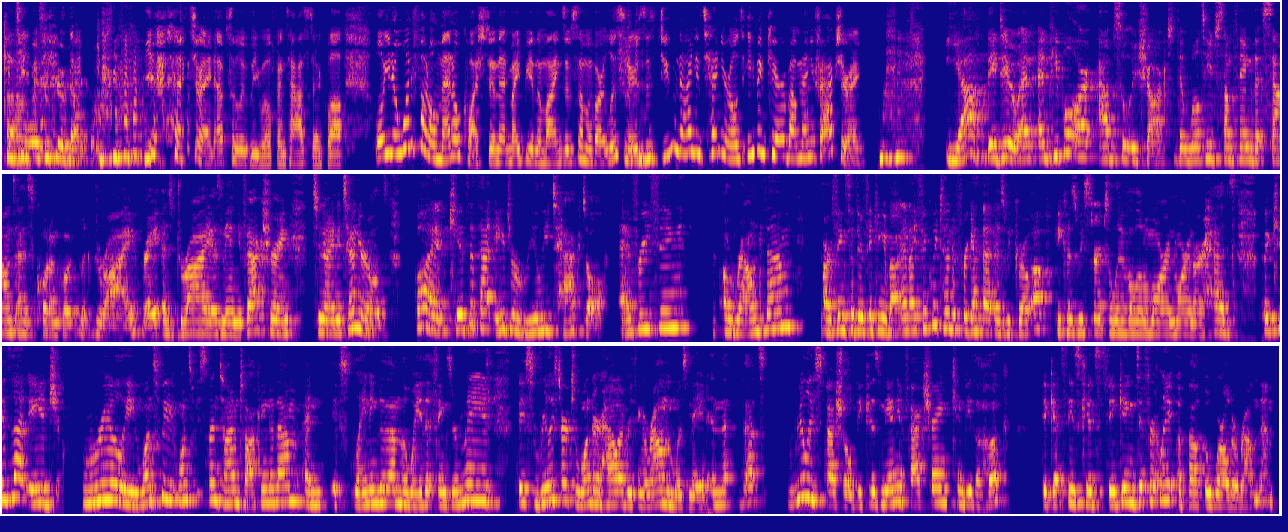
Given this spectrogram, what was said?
Continuous um, improvement. yeah, that's right. Absolutely. Well, fantastic. Well, well, you know, one fundamental question that might be in the minds of some of our listeners is do nine and 10 year olds even care about manufacturing? Yeah, they do. And and people are absolutely shocked that we'll teach something that sounds as quote unquote like dry, right? As dry as manufacturing to nine and 10 year olds. But kids at that age are really tactile. Everything around them are things that they're thinking about. And I think we tend to forget that as we grow up because we start to live a little more and more in our heads. But kids that age really once we once we spend time talking to them and explaining to them the way that things are made they really start to wonder how everything around them was made and that, that's really special because manufacturing can be the hook that gets these kids thinking differently about the world around them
